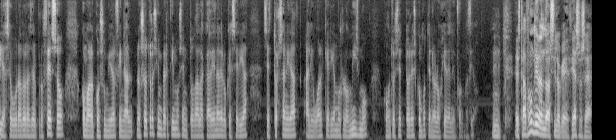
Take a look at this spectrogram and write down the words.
y, aseguradoras del proceso, como al consumidor final. Nosotros invertimos en toda la cadena de lo que sería sector sanidad, al igual que haríamos lo mismo con otros sectores como tecnología de la información. Mm. Está funcionando así lo que decías, o sea,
